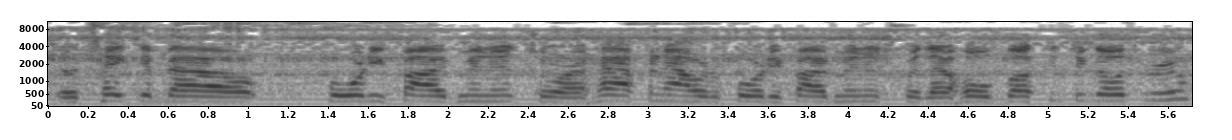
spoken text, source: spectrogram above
it'll take about 45 minutes or a half an hour to 45 minutes for that whole bucket to go through.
